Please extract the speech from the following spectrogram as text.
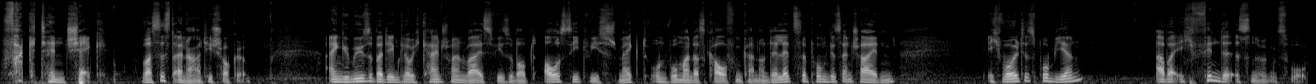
Faktencheck. Was ist eine Artischocke? Ein Gemüse, bei dem, glaube ich, kein Schwein weiß, wie es überhaupt aussieht, wie es schmeckt und wo man das kaufen kann. Und der letzte Punkt ist entscheidend. Ich wollte es probieren, aber ich finde es nirgendwo.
